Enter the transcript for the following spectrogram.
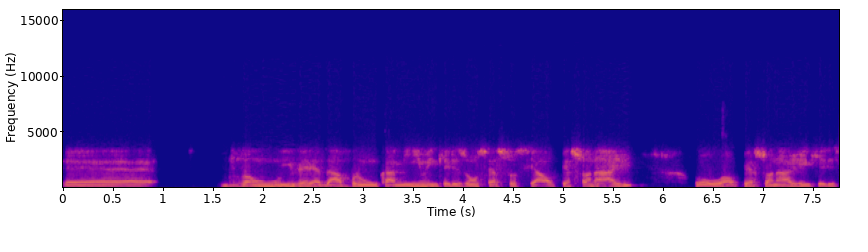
é, vão enveredar por um caminho em que eles vão se associar a um personagem ou ao personagem que eles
